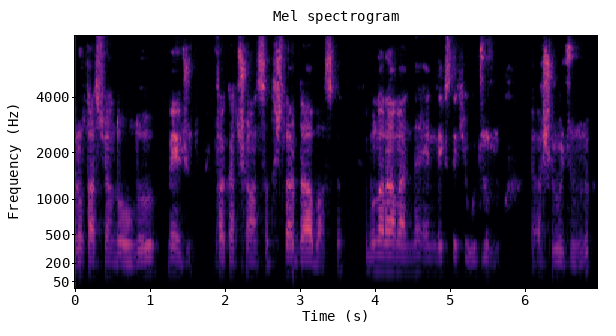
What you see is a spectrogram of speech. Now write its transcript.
rotasyonda olduğu mevcut. Fakat şu an satışlar daha baskın. Buna rağmen de endeksteki ucuzluk, aşırı ucuzluk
